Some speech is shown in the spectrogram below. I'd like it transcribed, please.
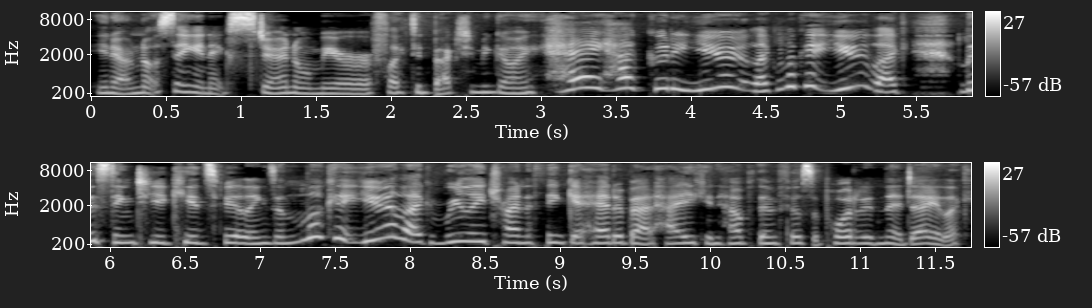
you know, I'm not seeing an external mirror reflected back to me going, Hey, how good are you? Like, look at you, like listening to your kids' feelings and look at you, like really trying to think ahead about how you can help them feel supported in their day. Like,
